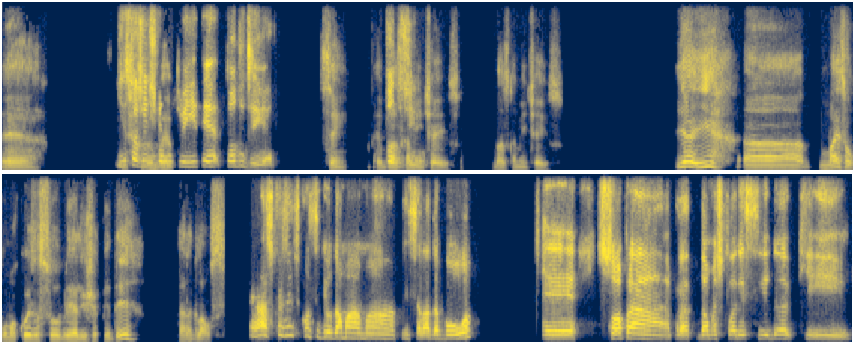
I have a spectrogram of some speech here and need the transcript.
é. Isso a gente é... vê no Twitter todo dia. Sim, é, basicamente dia. é isso. Basicamente é isso. E aí, uh, mais alguma coisa sobre LGPD, cara Glaucio? Eu acho que a gente conseguiu dar uma, uma pincelada boa. É, só para dar uma esclarecida que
